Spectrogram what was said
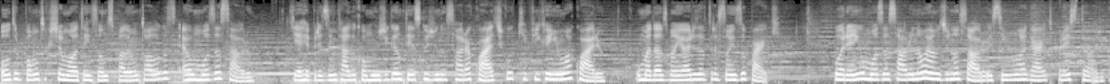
Outro ponto que chamou a atenção dos paleontólogos é o mosasauro, que é representado como um gigantesco dinossauro aquático que fica em um aquário, uma das maiores atrações do parque. Porém, o mosasauro não é um dinossauro, e sim um lagarto pré-histórico.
